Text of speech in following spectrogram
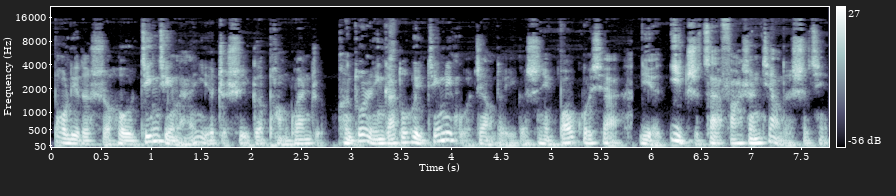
暴力的时候，金井兰也只是一个旁观者。很多人应该都会经历过这样的一个事情，包括现在也一直在发生这样的事情。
